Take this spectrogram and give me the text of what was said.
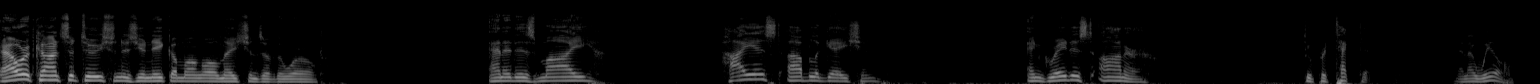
Our Constitution is unique among all nations of the world. And it is my highest obligation and greatest honor to protect it. And I will.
